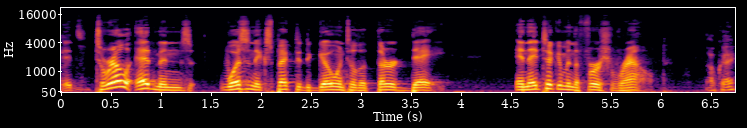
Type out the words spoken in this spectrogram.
it, Terrell Edmunds wasn't expected to go until the third day, and they took him in the first round. okay.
